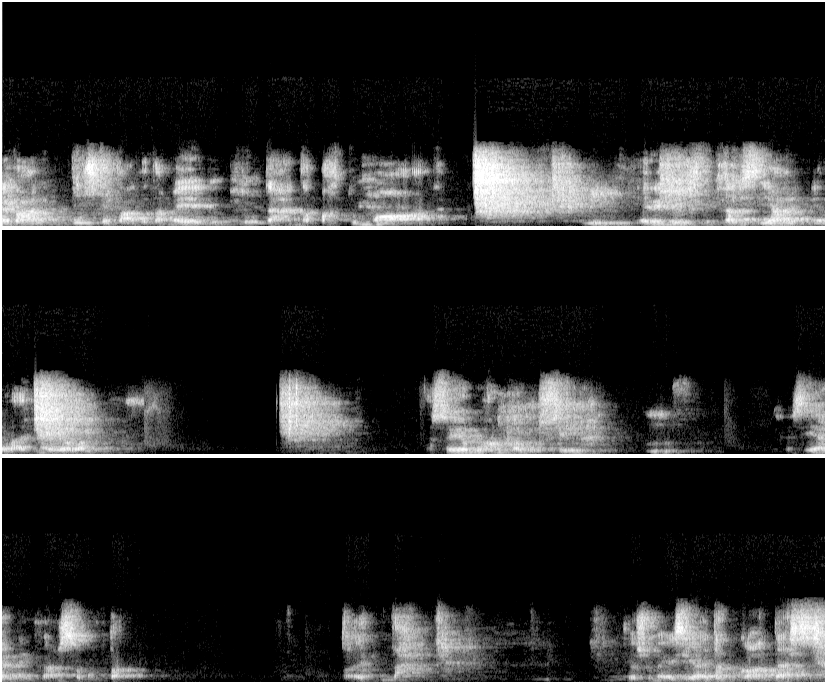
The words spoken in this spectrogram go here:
me vähän pusketaan tätä meidän juttua tähän tapahtumaan. Erityisesti tällä sijainnilla, että me ei olla... Tässä on joku hankaluus siinä sen sijainnin kanssa, mutta, mutta että jos me ei sijaitakaan tässä.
